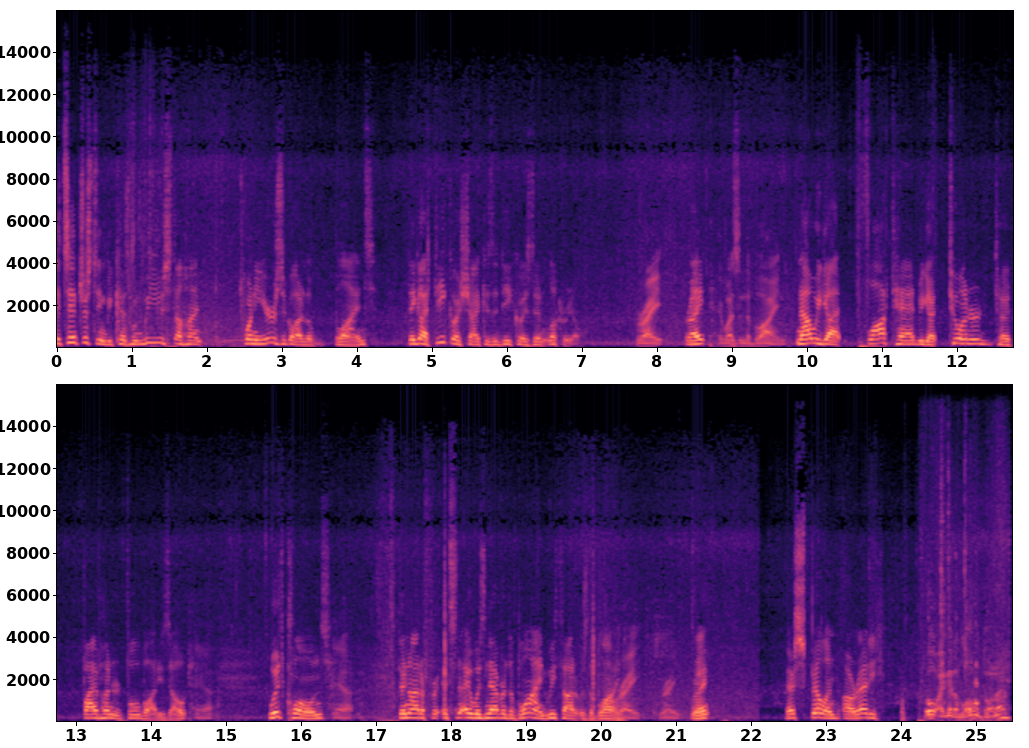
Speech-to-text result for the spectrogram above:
It's interesting because when we used to hunt 20 years ago out of the blinds, they got decoy shy because the decoys didn't look real, Right. Right? It wasn't the blind. Now we got flocked head, we got 200 to 500 full bodies out Yeah. with clones. Yeah. They're not afraid. It's it was never the blind. We thought it was the blind, Right. Right. right? They're spilling already. Oh, I got a load, don't I?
